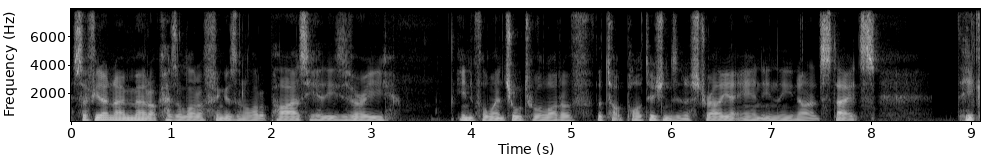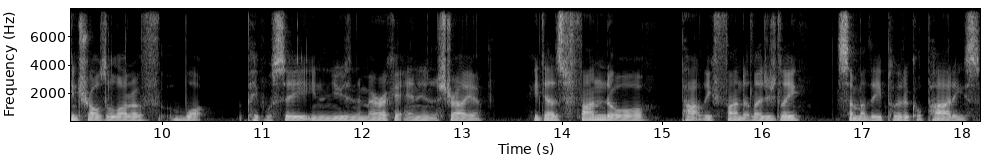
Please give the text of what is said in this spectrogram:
So if you don't know, Murdoch has a lot of fingers and a lot of pies. He, he's very influential to a lot of the top politicians in Australia and in the United States. He controls a lot of what people see in the news in America and in Australia. He does fund or partly fund, allegedly, some of the political parties.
